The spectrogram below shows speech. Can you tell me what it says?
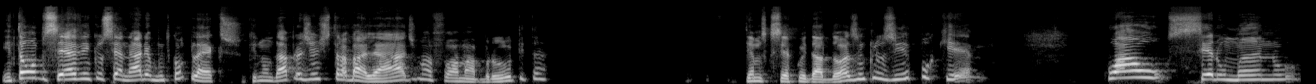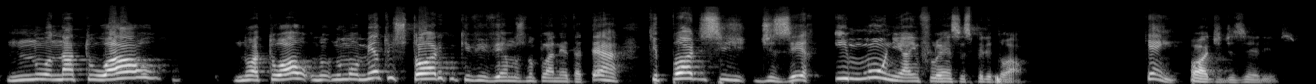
Então observem que o cenário é muito complexo, que não dá para a gente trabalhar de uma forma abrupta. Temos que ser cuidadosos, inclusive porque qual ser humano no, no atual no atual no, no, momento histórico que vivemos no planeta Terra que pode se dizer imune à influência espiritual? Quem pode dizer isso?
